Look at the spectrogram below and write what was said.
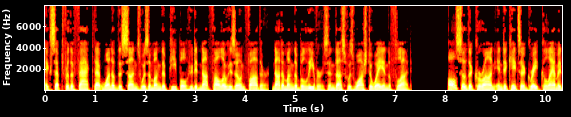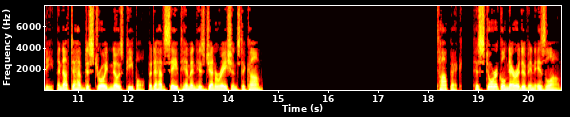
except for the fact that one of the sons was among the people who did not follow his own father, not among the believers and thus was washed away in the flood. Also the Quran indicates a great calamity, enough to have destroyed Noah's people, but to have saved him and his generations to come. Historical narrative in Islam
